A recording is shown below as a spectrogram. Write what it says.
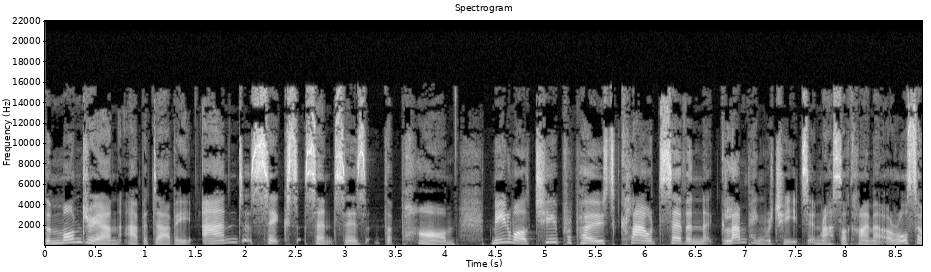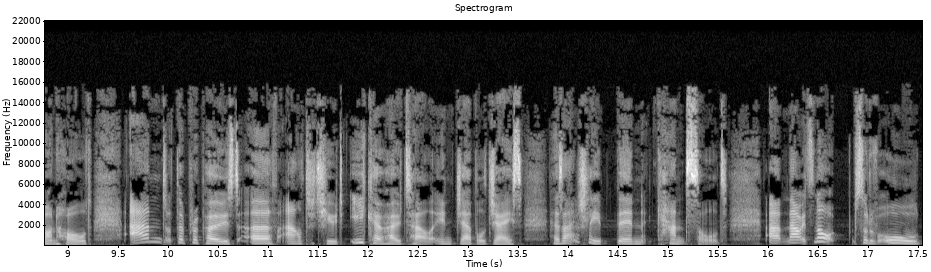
the Mondrian Abu Dhabi, and Six Senses the Palm. Meanwhile, two proposed Cloud 7 glamping retreats in Ras Al Khaimah are also on hold, and the proposed Earth Altitude Eco Hotel in Jebel Jais has actually been cancelled. Uh, now, it's not sort of all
